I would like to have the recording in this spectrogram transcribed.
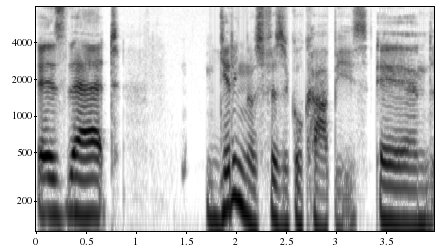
Is that getting those physical copies and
